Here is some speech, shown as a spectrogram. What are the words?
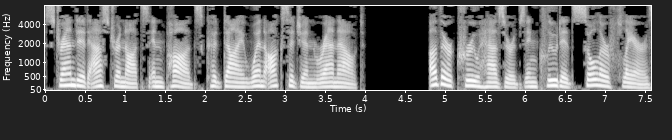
stranded astronauts in pods could die when oxygen ran out. Other crew hazards included solar flares,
